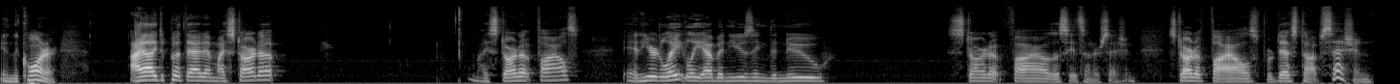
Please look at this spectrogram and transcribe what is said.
in the corner. I like to put that in my startup my startup files and here lately I've been using the new startup files. Let's see, it's under session. Startup files for desktop session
